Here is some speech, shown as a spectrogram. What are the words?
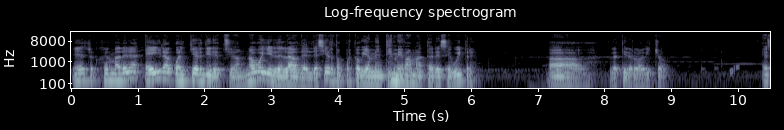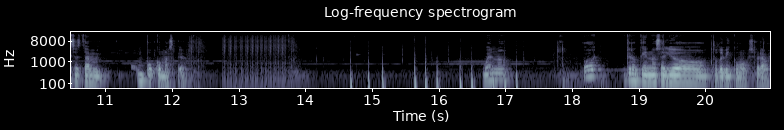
es recoger madera e ir a cualquier dirección. No voy a ir del lado del desierto porque obviamente me va a matar ese buitre. Ah, retiro lo dicho. Esto está un poco más peor. Bueno. Creo que no salió todo bien como esperaba.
